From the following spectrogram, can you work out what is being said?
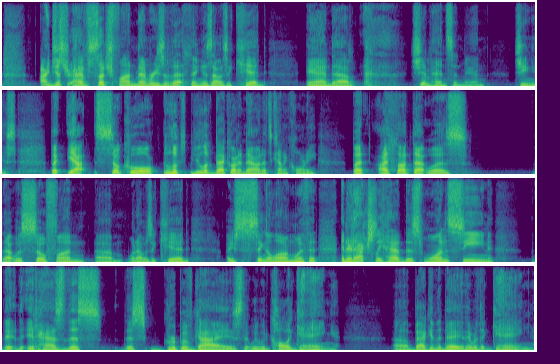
I just have such fond memories of that thing as I was a kid. And uh, Jim Henson, man, genius. But yeah, so cool. It looks you look back on it now and it's kind of corny, but I thought that was that was so fun um, when I was a kid. I used to sing along with it, and it actually had this one scene. That it has this this group of guys that we would call a gang. Uh, back in the day, they were the gang,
